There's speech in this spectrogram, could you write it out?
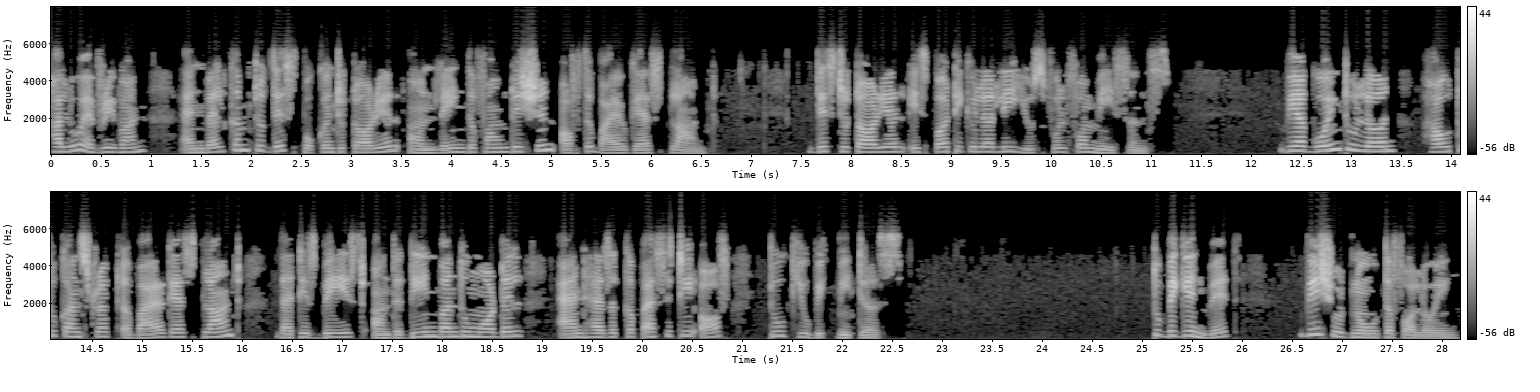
Hello everyone and welcome to this spoken tutorial on laying the foundation of the biogas plant. This tutorial is particularly useful for masons. We are going to learn how to construct a biogas plant that is based on the Deenbandhu model and has a capacity of 2 cubic meters. To begin with, we should know the following.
